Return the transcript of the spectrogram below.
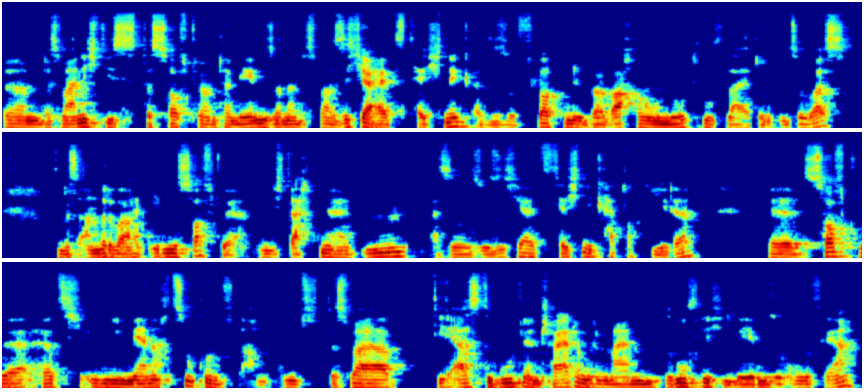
Ähm, das war nicht dies, das Softwareunternehmen, sondern das war Sicherheitstechnik, also so Flottenüberwachung, Notrufleitung und sowas. Und das andere war halt eben eine Software. Und ich dachte mir halt, hm, also so Sicherheitstechnik hat doch jeder. Äh, Software hört sich irgendwie mehr nach Zukunft an. Und das war die erste gute Entscheidung in meinem beruflichen Leben so ungefähr.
